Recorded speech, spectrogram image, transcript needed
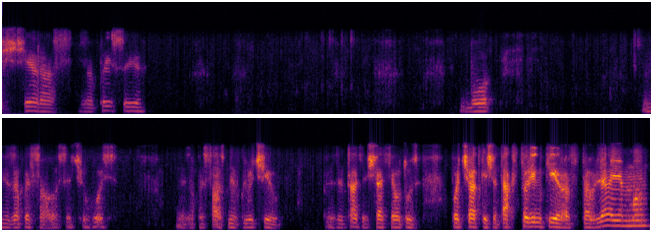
ще раз записую. Бо не записалося чогось. Не записався, не включив презентацію. Зараз я отут початки ще так сторінки розставляємо.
